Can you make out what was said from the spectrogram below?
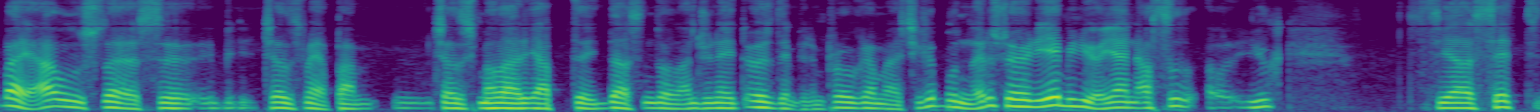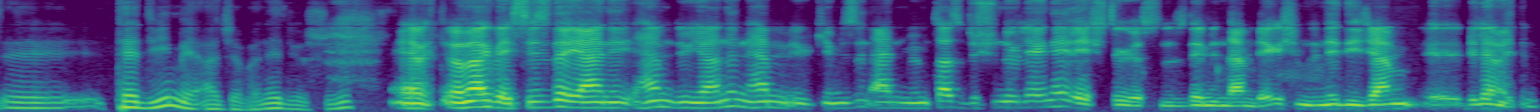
bayağı uluslararası çalışma yapan çalışmalar yaptığı iddiasında olan Cüneyt Özdemir'in programına çıkıp bunları söyleyebiliyor. Yani asıl yük siyaset e, tedvi mi acaba? Ne diyorsunuz? Evet Ömer Bey siz de yani hem dünyanın hem ülkemizin en mümtaz düşünürlerini eleştiriyorsunuz deminden beri. Şimdi ne diyeceğim e, bilemedim.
